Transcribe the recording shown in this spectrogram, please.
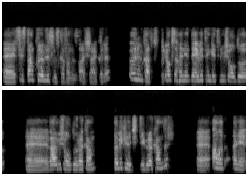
e, sistem kurabilirsiniz kafanızda aşağı yukarı. Öyle bir katkısı. Yoksa hani devletin getirmiş olduğu, e, vermiş olduğu rakam tabii ki de ciddi bir rakamdır. E, ama hani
